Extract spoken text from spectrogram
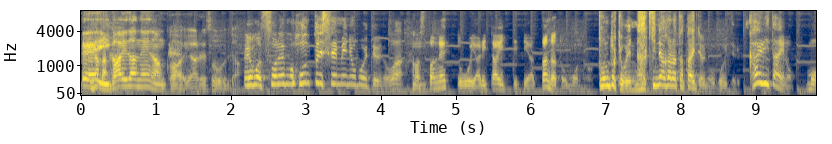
えー意外だね、なんかやれそうじゃん。いやもうそれも本当に鮮明に覚えてるのは、うん。カスタネットをやりたいって言ってやったんだと思うの。その時俺泣きながら叩いてるの覚えてる。帰りたいの。も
